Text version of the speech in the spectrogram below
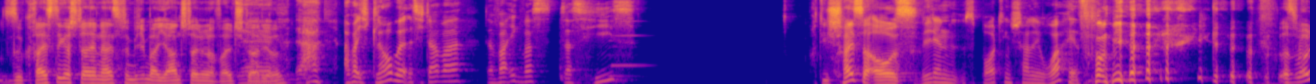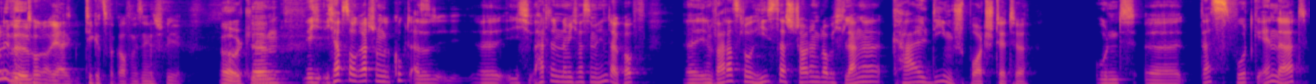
So Kreisliga-Stadion heißt für mich immer Jahnstadion oder Waldstadion. Ja, ja, aber ich glaube, als ich da war, da war irgendwas, das hieß, die Scheiße aus. was will denn Sporting Charleroi jetzt von mir? Was wollen die denn? ja, Tickets verkaufen, wir sind das Spiel. Ah, okay. Ähm, ich ich habe es auch gerade schon geguckt. Also, äh, ich hatte nämlich was im Hinterkopf. Äh, in Wadersloh hieß das Stadion, glaube ich, lange Karl Diem Sportstätte. Und äh, das wurde geändert.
